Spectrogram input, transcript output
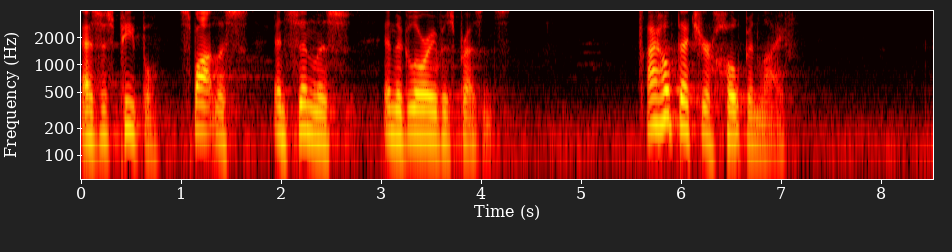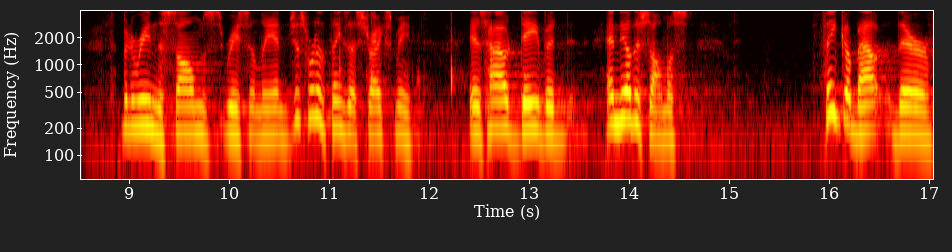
as his people, spotless and sinless in the glory of his presence. I hope that's your hope in life. I've been reading the Psalms recently, and just one of the things that strikes me is how David and the other psalmists think about their,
